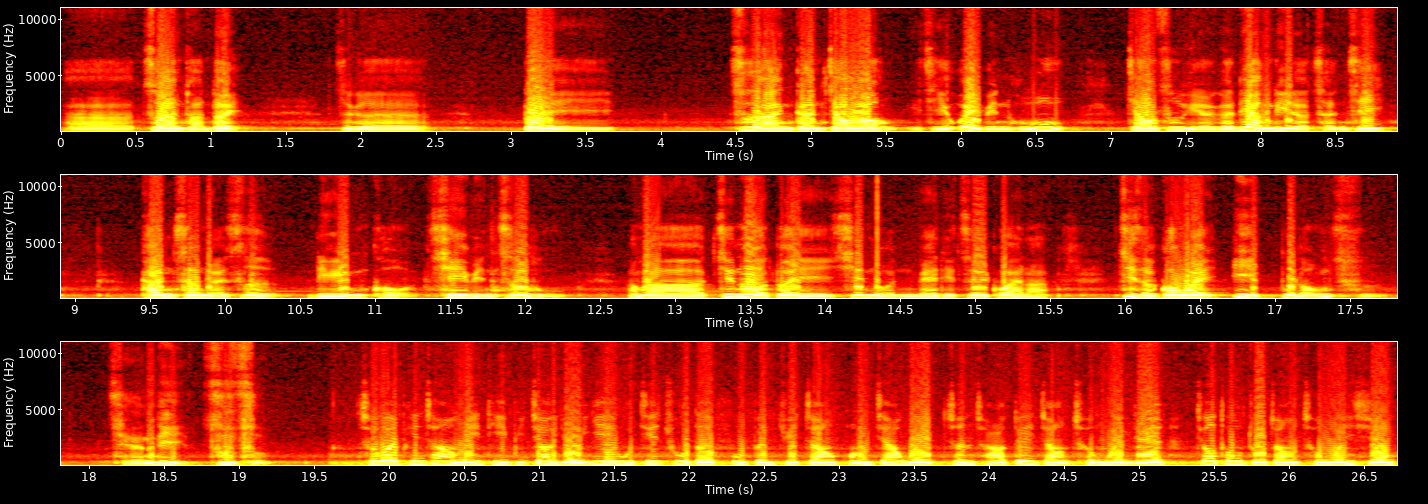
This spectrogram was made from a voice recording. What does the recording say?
呃治安团队，这个对治安跟交通以及为民服务。交出有一个亮丽的成绩，堪称为是林口七民之福。那么今后对新闻媒体这一块呢，记者工会义不容辞，全力支持。此外，平常媒体比较有业务接触的副分局长黄家维、侦查队长陈伟廉、交通组长陈文雄、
